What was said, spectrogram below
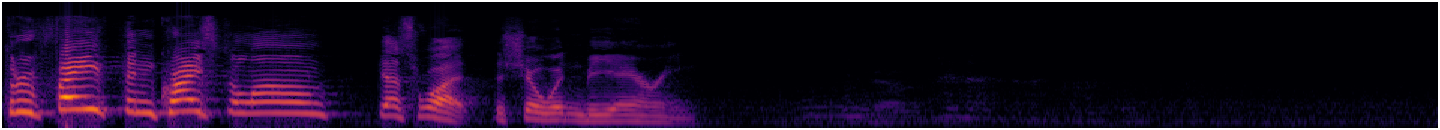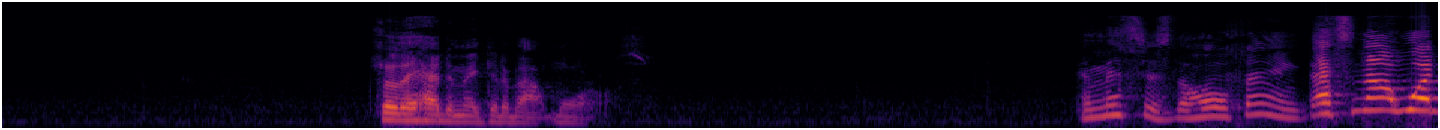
through faith in Christ alone. Guess what? The show wouldn't be airing. So they had to make it about morals. And misses the whole thing. That's not what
